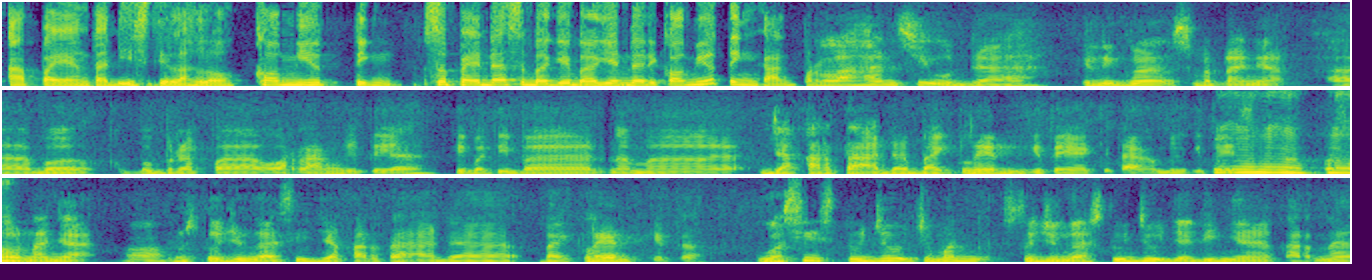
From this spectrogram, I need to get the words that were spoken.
apa yang tadi istilah lo, commuting. Sepeda sebagai bagian dari commuting kan? Perlahan sih udah. Ini gue sempet nanya uh, beberapa orang gitu ya, tiba-tiba nama Jakarta ada bike lane gitu ya, kita ambil gitu ya. Mhm, Terus selalu nanya, Ah. lu setuju nggak sih Jakarta ada bike lane gitu? Gue sih setuju, cuman setuju nggak setuju jadinya karena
